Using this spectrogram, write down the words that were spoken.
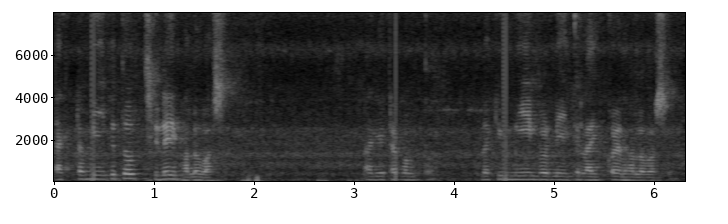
একটা মেয়েকে তো ছেলেই ভালোবাসে। আগে এটা বলতো। নাকি মেয়ে বা মেয়েকে লাইক করে ভালোবাসে?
